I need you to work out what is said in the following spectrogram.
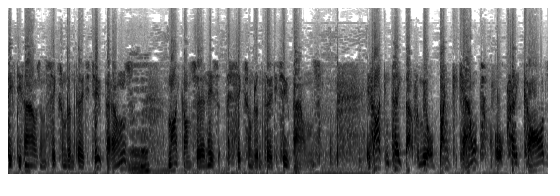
£50,632. pounds mm-hmm. My concern is £632. If I can take that from your bank account or credit cards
